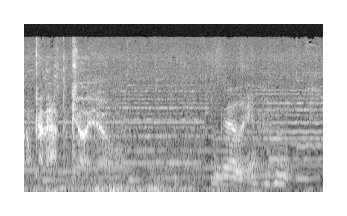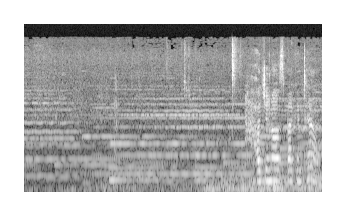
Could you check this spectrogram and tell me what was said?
I'm gonna have to kill you. Really? How'd you know I was back in town?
